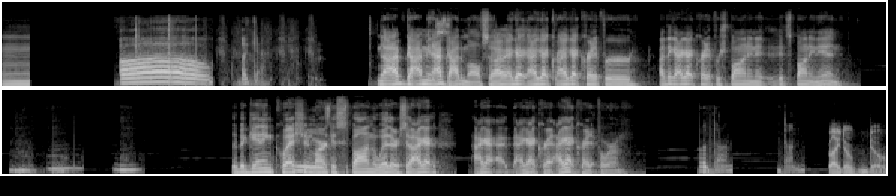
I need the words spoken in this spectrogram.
Mm, Oh, okay. no, I've got. I mean, I've got them all. So I, I got. I got. I got credit for. I think I got credit for spawning it. It's spawning in the beginning. Question mark is spawn the wither. So I got. I got. I got credit. I got credit for them. Hold done, Hold on. Right, oh, no.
